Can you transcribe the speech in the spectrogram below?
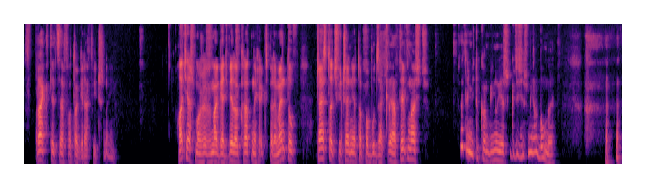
w praktyce fotograficznej. Chociaż może wymagać wielokrotnych eksperymentów, często ćwiczenie to pobudza kreatywność. Co ty mi tu kombinujesz? Gryziesz mi albumy.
